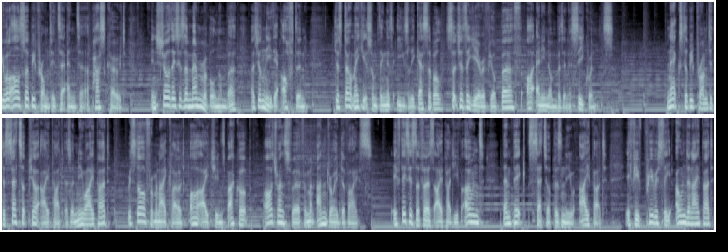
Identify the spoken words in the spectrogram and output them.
You will also be prompted to enter a passcode. Ensure this is a memorable number as you'll need it often, just don't make it something that's easily guessable, such as the year of your birth or any numbers in a sequence. Next, you'll be prompted to set up your iPad as a new iPad, restore from an iCloud or iTunes backup, or transfer from an Android device. If this is the first iPad you've owned, then pick Set up as new iPad. If you've previously owned an iPad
